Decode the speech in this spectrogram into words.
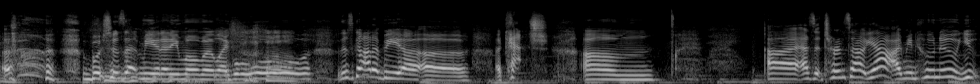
bushes at me at any moment? Like, whoa, whoa, whoa. there's got to be a, a, a catch. Um, uh, as it turns out, yeah. I mean, who knew? You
